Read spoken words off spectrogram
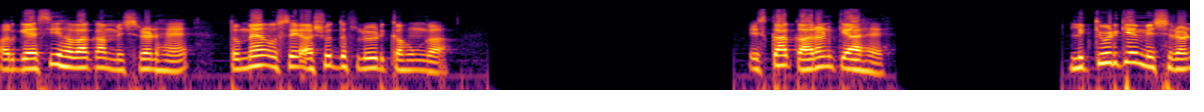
और गैसी हवा का मिश्रण है तो मैं उसे अशुद्ध फ्लूड कहूँगा। इसका कारण क्या है? लिक्विड के मिश्रण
